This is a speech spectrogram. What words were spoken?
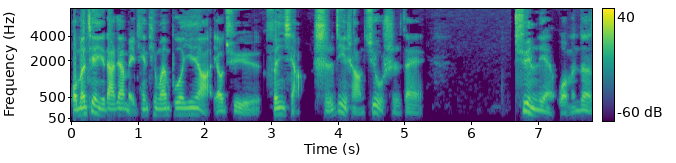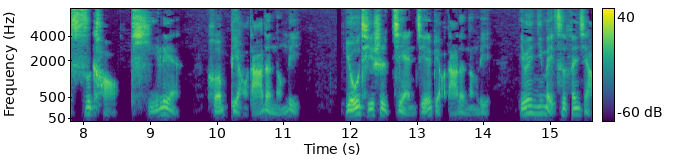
我们建议大家每天听完播音啊，要去分享，实际上就是在训练我们的思考、提炼和表达的能力。尤其是简洁表达的能力，因为你每次分享，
